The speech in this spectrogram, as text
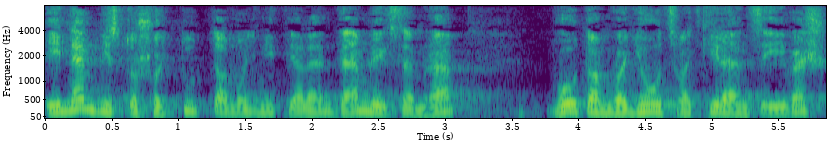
Én nem biztos, hogy tudtam, hogy mit jelent, de emlékszem rá, voltam vagy 8 vagy 9 éves,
